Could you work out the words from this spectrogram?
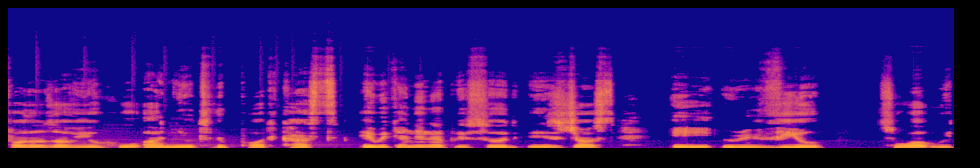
For those of you who are new to the podcast, a Weekending episode is just a review to what we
